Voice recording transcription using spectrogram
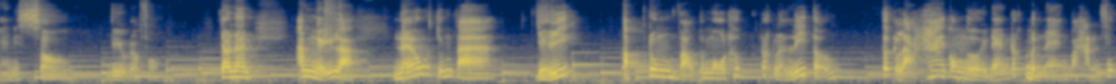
And it's so beautiful. Cho nên, anh nghĩ là nếu chúng ta chỉ tập trung vào cái mô thức rất là lý tưởng, tức là hai con người đang rất bình an và hạnh phúc,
